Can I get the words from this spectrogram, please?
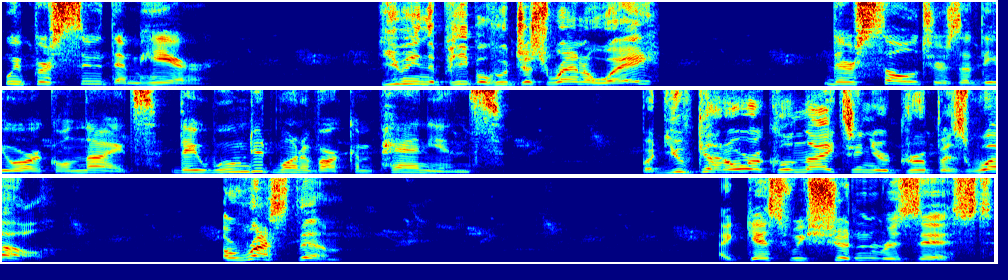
We pursued them here. You mean the people who just ran away? They're soldiers of the Oracle Knights. They wounded one of our companions. But you've got Oracle Knights in your group as well. Arrest them! I guess we shouldn't resist.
